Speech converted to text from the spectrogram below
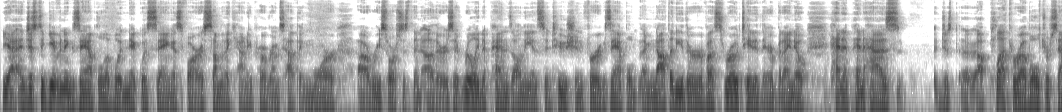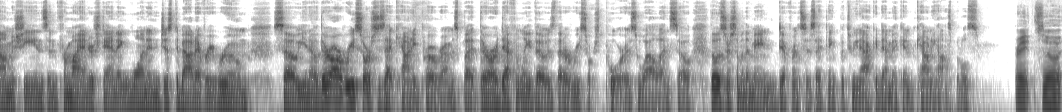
Yeah and just to give an example of what nick was saying as far as some of the county programs having more uh, resources than others it really depends on the institution. For example I mean, not that either of us rotated there but i know hennepin has just a, a, plethora of ultrasound machines and from my understanding one in just about every room. So you know there are resources at county programs but there are definitely those that are resource poor as well. And so those are some of the main differences i think between academic and county hospitals. Great. So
